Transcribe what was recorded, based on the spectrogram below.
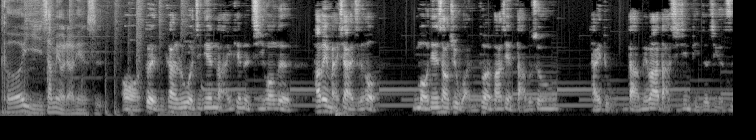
可以，上面有聊天室。哦，对，你看，如果今天哪一天的饥荒的它被买下来之后，你某天上去玩，你突然发现打不出台独，你打没办法打习近平这几个字，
